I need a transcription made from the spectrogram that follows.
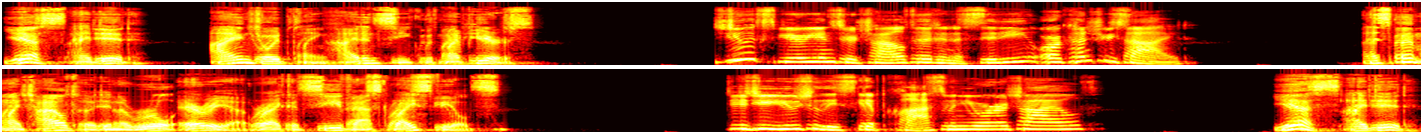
Yes, I did. I enjoyed playing hide and seek with my peers. Did you experience your childhood in a city or countryside? I spent my childhood in a rural area where I could see vast rice fields. Did you usually skip class when you were a child? Yes, I did,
